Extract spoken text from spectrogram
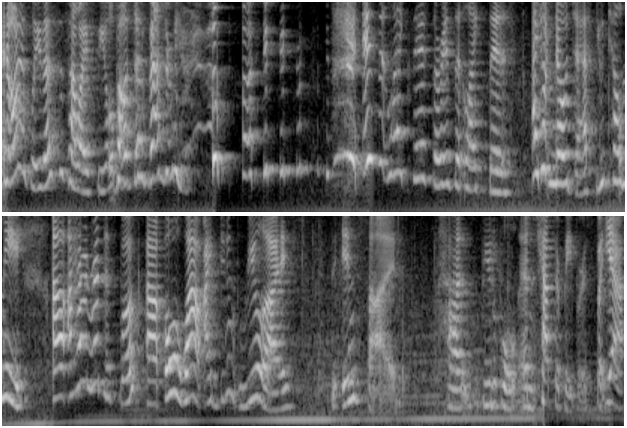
And honestly, that's just how I feel about Jeff Vandermeer is it like this or is it like this? I don't know, Jeff. You tell me. Uh, I haven't read this book. Uh, oh, wow. I didn't realize the inside has beautiful and chapter papers. But yeah,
